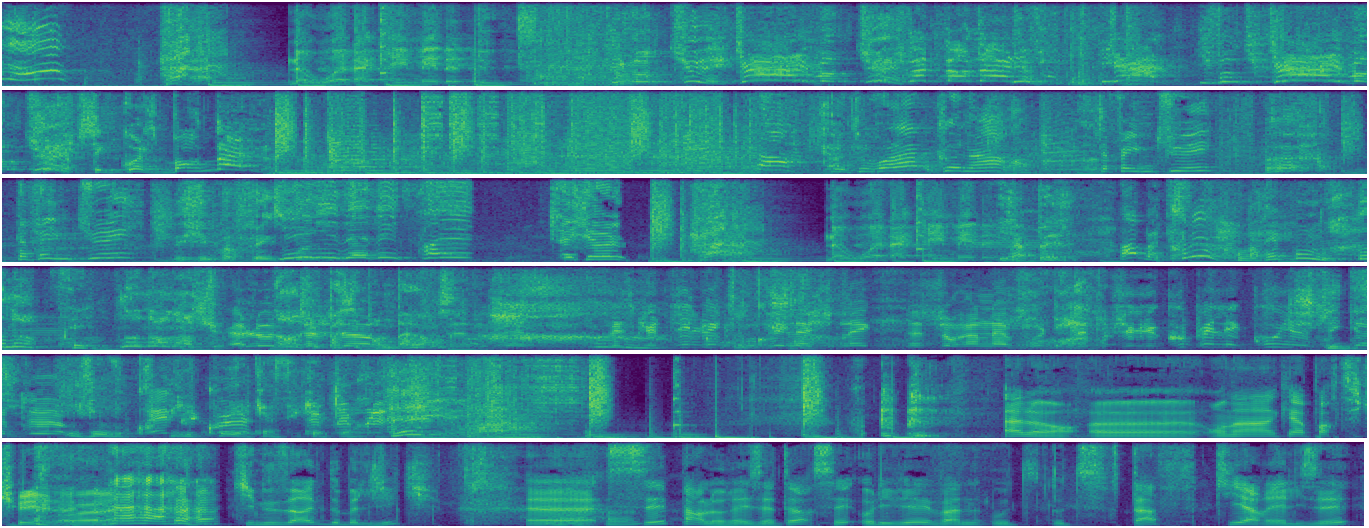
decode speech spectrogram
Ils vont me tuer Calme, ils vont me tuer Quoi de bordel Calme, ils vont me tuer Calme, ils vont me tuer C'est quoi ce bordel? Bah te voilà, connard T'as failli me tuer. Hein T'as failli me tuer. Mais j'ai pas fait exprès. Mais il avait exprès Ta gueule. Il appelle. Ah bah très bien, on va répondre. Non, non, c'est... Non, non, non, je suis... Non, je vais passer pour une balance. Parce que dis-lui de couper la schneck sur un à foutre. Je vais lui couper les couilles au sécateur. il va vous couper les couilles avec un sécateur. Alors, euh, on a un cas particulier là, qui nous arrive de Belgique. Euh, Uh-huh. C'est par le réalisateur, c'est Olivier Van Houtstaff qui a réalisé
